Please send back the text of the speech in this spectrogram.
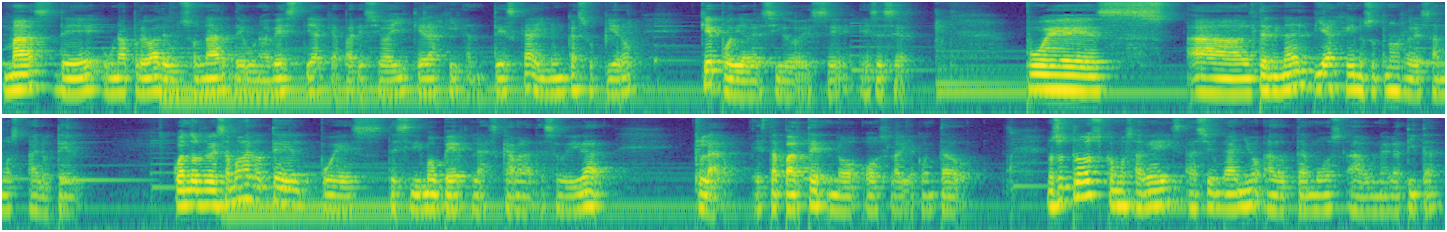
más de una prueba de un sonar de una bestia que apareció ahí que era gigantesca y nunca supieron qué podía haber sido ese, ese ser. Pues al terminar el viaje nosotros nos regresamos al hotel cuando regresamos al hotel, pues decidimos ver las cámaras de seguridad. Claro, esta parte no os la había contado. Nosotros, como sabéis, hace un año adoptamos a una gatita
